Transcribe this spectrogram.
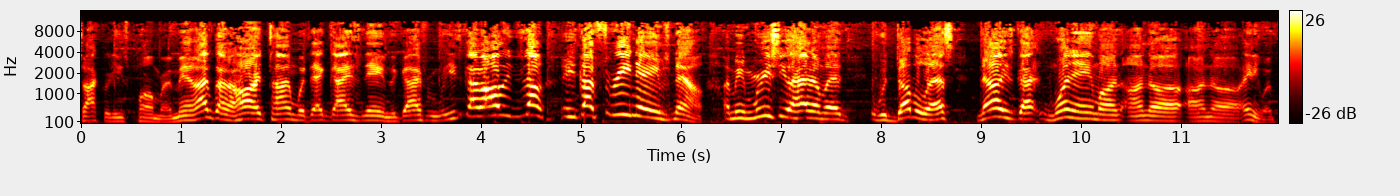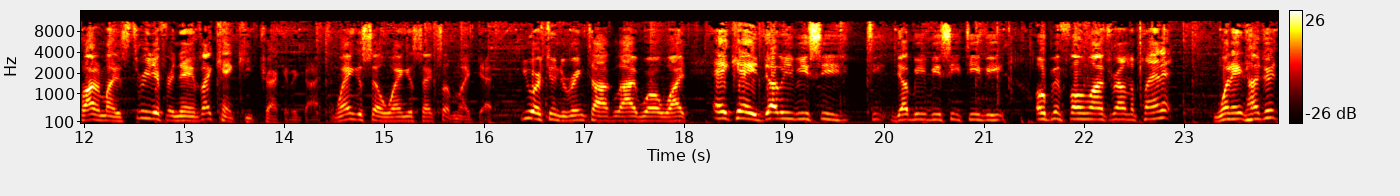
Socrates Palmer. And man, I've got a hard time with that guy's name. The guy from he's got all these now. He's got three names now. I mean, Mauricio had him at, with double S. Now he's got one name on on uh, on uh, anyway. Bottom line is three different names. I can't keep track of the guy. Wangasel, Wangasek, something like that. You are tuned to Ring Talk Live Worldwide, aka WBC T- WBC TV. Open phone lines around the planet. One 800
